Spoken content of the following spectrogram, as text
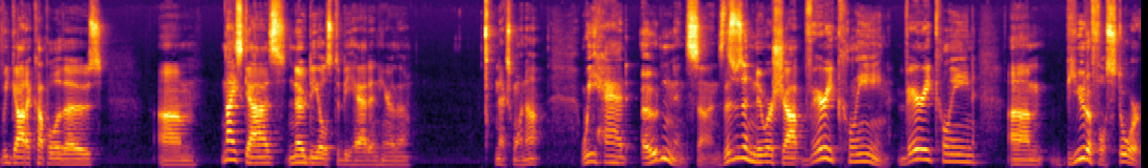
We got a couple of those. Um, nice guys. No deals to be had in here though. Next one up. We had Odin and Sons. This was a newer shop, very clean, very clean, um, beautiful store.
